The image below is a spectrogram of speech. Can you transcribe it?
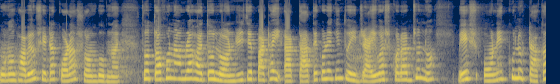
কোনোভাবেও সেটা করা সম্ভব নয়। তো তখন আমরা হয়তো লন্ড্রিতে পাঠাই আর তাতে করে কিন্তু এই ড্রাই ওয়াশ করার জন্য বেশ অনেকগুলো টাকা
